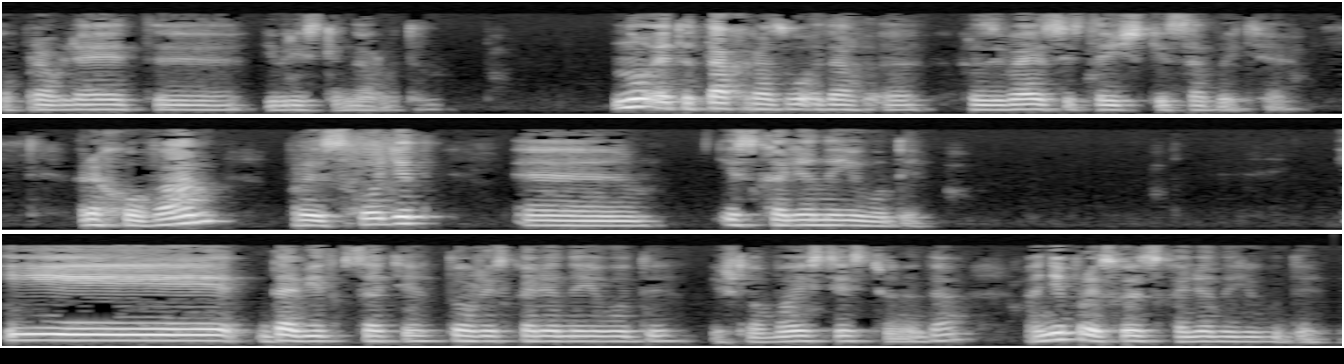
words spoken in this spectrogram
управляет э, еврейским народом. Ну, это так э, развиваются исторические события. Реховам происходит из колена Иуды. И Давид, кстати, тоже из колена Иуды, и Шломо, естественно, да, они происходят из колена Иуды.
